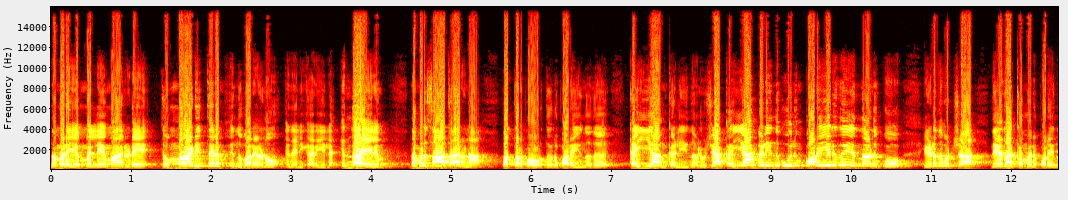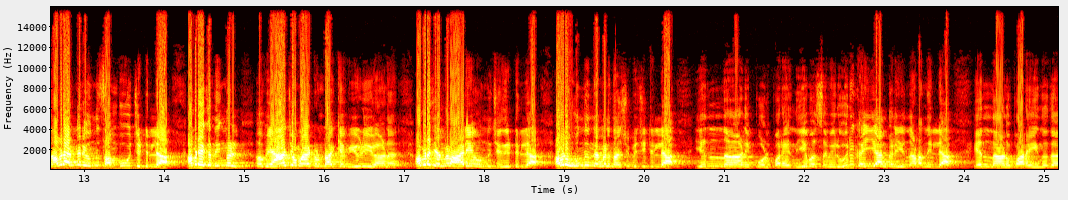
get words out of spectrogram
നമ്മുടെ എം എൽ എമാരുടെ തൊമ്മാടിത്തരം എന്ന് പറയണോ? എന്ന് എനിക്കറിയില്ല എന്തായാലും നമ്മൾ സാധാരണ പത്രപ്രവർത്തകർ പറയുന്നത് കയ്യാങ്കളി എന്നാണ്. പക്ഷെ ആ കയ്യാങ്കളി എന്ന് പോലും പറയരുത് എന്നാണ് ഇപ്പോൾ ഇടതുപക്ഷ നേതാക്കന്മാർ പറയുന്നത്. അവിടെ അങ്ങനെ ഒന്നും സംഭവിച്ചിട്ടില്ല. അവിടെയൊക്കെ നിങ്ങൾ വ്യാജമായിട്ടുണ്ടാക്കിയ വീഡിയോ ആണ്. അവിടെ ഞങ്ങൾ ആരെയും ഒന്നും ചെയ്തിട്ടില്ല. അവിടെ ഒന്നും ഞങ്ങൾ നശിപ്പിച്ചിട്ടില്ല എന്നാണ് ഇപ്പോൾ പറയുന്നത്. നിയമസഭയിൽ ഒരു കയ്യാങ്കളിയും നടന്നില്ല എന്നാണ് പറയുന്നത്.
